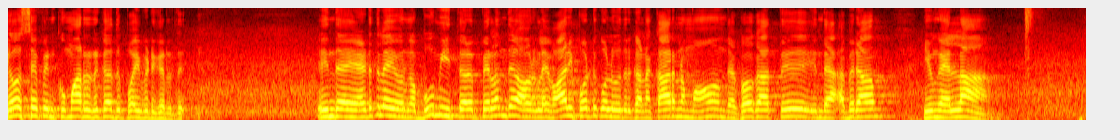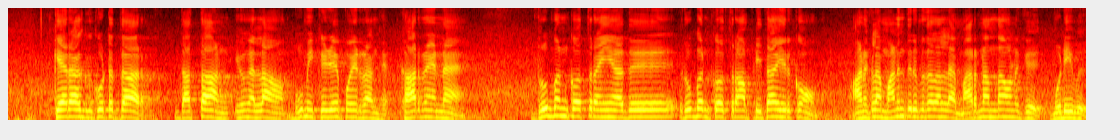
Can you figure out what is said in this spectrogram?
யோசப்பின் குமாரருக்கு அது போய்விடுகிறது. இந்த இடத்துல இவங்க பூமி பிறந்து அவர்களை வாரி போட்டுக்கொள்வதற்கான காரணமும் இந்த கோகாத்து இந்த அபிராம் இவங்க எல்லாம் கேராகு கூட்டத்தார் தத்தான் இவங்க எல்லாம் பூமி கீழே போயிடுறாங்க. காரணம் என்ன? ரூபன் கோத்திரம் அது? ரூபன் கோத்திரம் அப்படி தான் இருக்கும். அவனுக்கெல்லாம் மனம் திரும்பதெல்லாம் இல்லை. மரணம் தான் அவனுக்கு முடிவு.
